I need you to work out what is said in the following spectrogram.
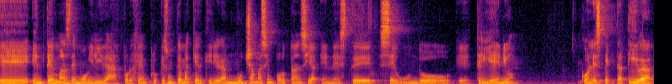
eh, en temas de movilidad, por ejemplo, que es un tema que adquiriera mucha más importancia en este segundo eh, trienio, con la expectativa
